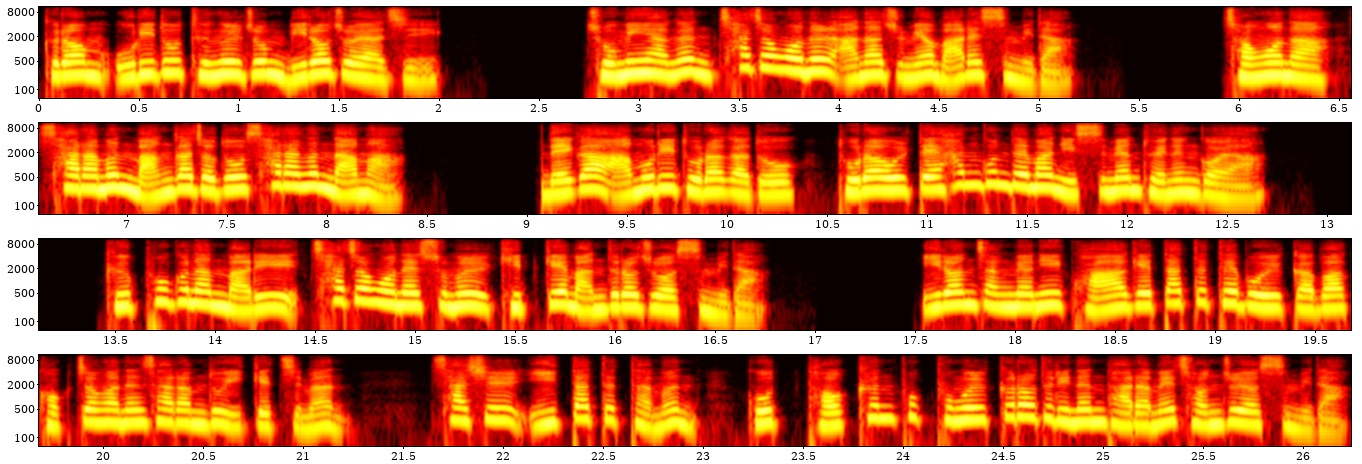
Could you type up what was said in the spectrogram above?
그럼 우리도 등을 좀 밀어줘야지. 조미향은 차정원을 안아주며 말했습니다. 정원아, 사람은 망가져도 사랑은 남아. 내가 아무리 돌아가도 돌아올 때 한 군데만 있으면 되는 거야. 그 포근한 말이 차정원의 숨을 깊게 만들어 주었습니다. 이런 장면이 과하게 따뜻해 보일까봐 걱정하는 사람도 있겠지만 사실 이 따뜻함은 곧 더 큰 폭풍을 끌어들이는 바람의 전조였습니다.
